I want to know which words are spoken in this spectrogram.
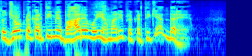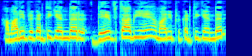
तो जो प्रकृति में बाहर है, वही हमारी प्रकृति के अंदर है। हमारी प्रकृति के अंदर देवता भी हैं, हमारी प्रकृति के अंदर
